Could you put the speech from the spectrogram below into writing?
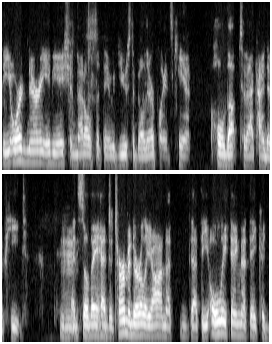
the ordinary aviation metals that they would use to build airplanes can't hold up to that kind of heat. Mhm. And so they had determined early on that that the only thing that they could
